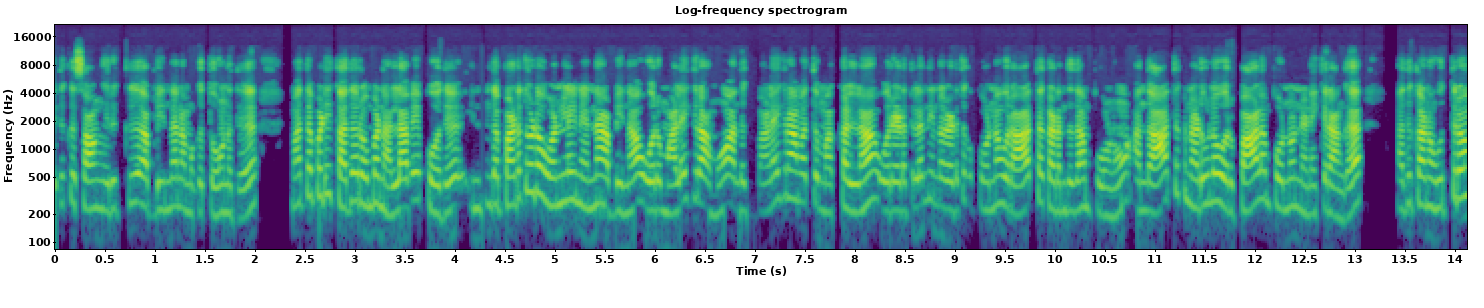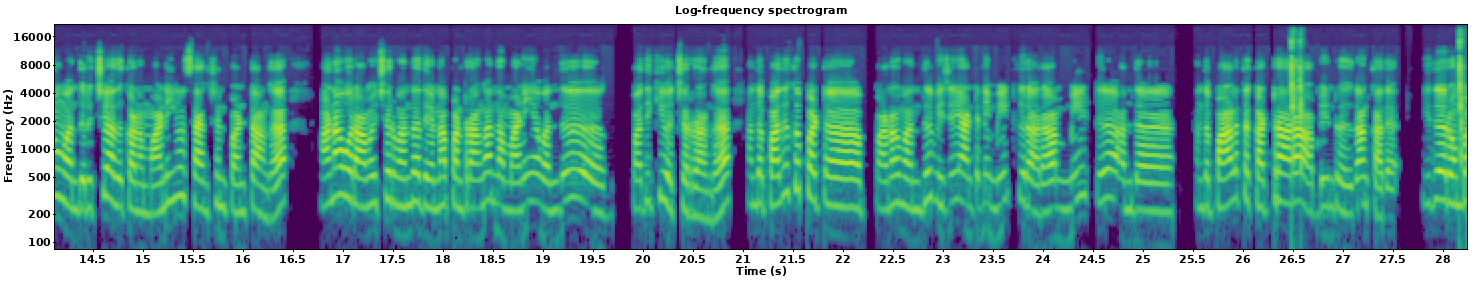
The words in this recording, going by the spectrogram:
எதுக்கு சாங் இருக்குது அப்படின்னு தான் நமக்கு தோணுது. மற்றபடி கதை ரொம்ப நல்லாவே போகுது. இந்த படத்தோட ஒன்லைன் என்ன அப்படின்னா ஒரு மலை கிராமம். அந்த மலை கிராமத்து மக்கள்லாம் ஒரு இடத்துல இருந்து இன்னொரு இடத்துக்கு போனால் ஒரு ஆற்றை கடந்து தான் போகணும். அந்த ஆற்றுக்கு நடுவில் ஒரு பாலம் போடணும்னு நினைக்கிறாங்க. அதுக்கான உத்தரவும் வந்துருச்சு. அதுக்கான மணியும் சேங்ஷன் பண்ணிட்டாங்க. ஆனால் ஒரு அமைச்சர் வந்து அதை என்ன பண்ணுறாங்க அந்த மணியை வந்து பதுக்கி வச்சிடுறாங்க அந்த பதுக்கப்பட்ட பணம் வந்து விஜய் ஆண்டனி மீட்கிறாரா? மீட்டு அந்த அந்த பாலத்தை கட்டுறாரா அப்படின்றது தான் கதை. இதை ரொம்ப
